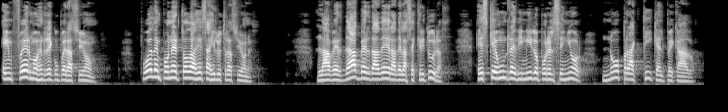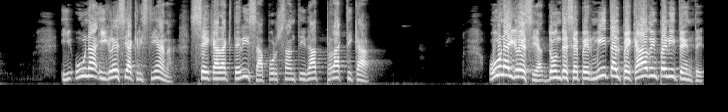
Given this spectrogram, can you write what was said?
enfermos en recuperación. Pueden poner todas esas ilustraciones. La verdad verdadera de las escrituras es que un redimido por el Señor no practica el pecado. Y una iglesia cristiana se caracteriza por santidad práctica. Una iglesia donde se permita el pecado impenitente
